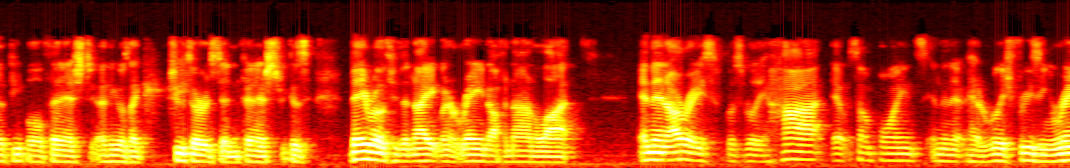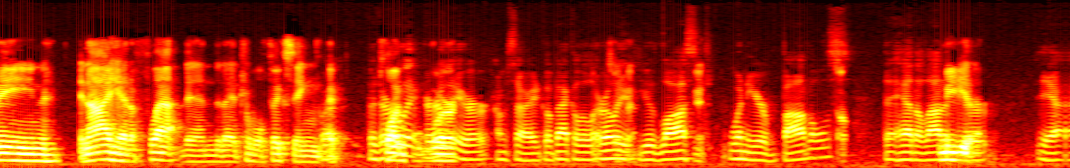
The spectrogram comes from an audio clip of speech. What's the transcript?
the people finished. I think it was like two thirds didn't finish because they rode through the night when it rained off and on a lot. And then our race was really hot at some points, and then it had really freezing rain. And I had a flat then that I had trouble fixing. But, but early, earlier, I'm sorry, go back a little earlier. You lost yeah. one of your bottles oh. that had a lot of your, yeah,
